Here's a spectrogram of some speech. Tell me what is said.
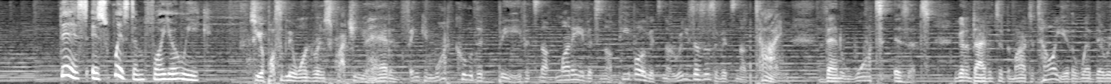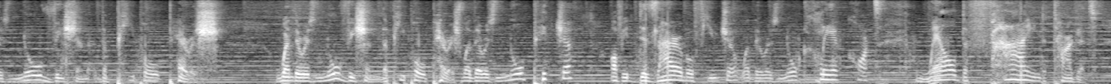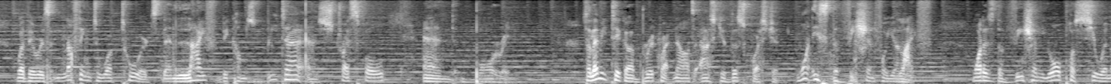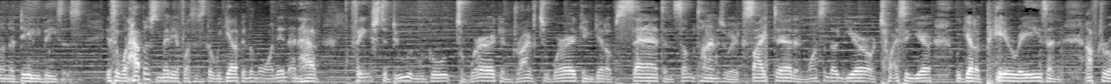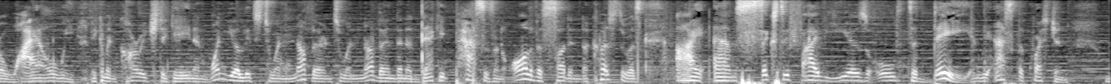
This is wisdom for your week. So you're possibly wondering, scratching your head and thinking, what could it be? If it's not money, if it's not people, if it's not resources, if it's not time, then what is it? I'm going to dive into the matter to tell you that where there is no vision, the people perish. When there is no vision, the people perish. When there is no picture of a desirable future, where there is no clear cut, well defined target, where there is nothing to work towards, then life becomes bitter and stressful and boring. So let me take a break right now to ask you this question What is the vision for your life? What is the vision you're pursuing on a daily basis? You see, what happens to many of us is that we get up in the morning and have things to do, and we go to work and drive to work and get upset, and sometimes we're excited, and once in a year or twice a year we get a pay raise, and after a while we become encouraged again, and one year leads to another and to another, and then a decade passes, and all of a sudden it occurs to us, I am 65 years old today, and we ask the question,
